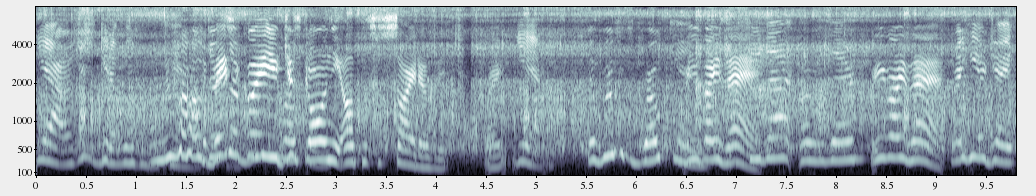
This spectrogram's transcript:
Yeah, just get away from the volcano. no, So basically, roof you just go on the opposite side of it, right? Yeah. The roof is broken. Where you guys See at? that over there? Where you guys at? Right here, Jake.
